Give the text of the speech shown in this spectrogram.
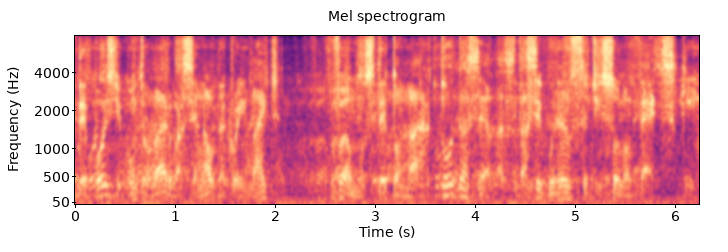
Depois de controlar o arsenal da Greenlight, vamos detonar todas elas da segurança de Solovetsky.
